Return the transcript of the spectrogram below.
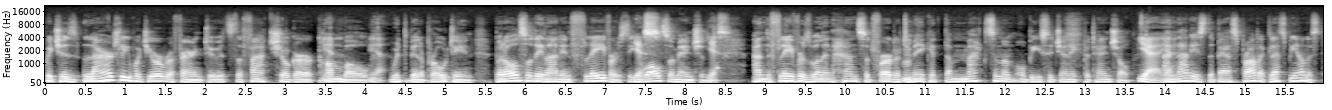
which is largely what you're referring to. It's the fat sugar combo yeah. with a bit of protein, but also they'll add in flavors that Yes. you also mentioned. Yes. Mm. And the flavors will enhance it further to make it the maximum obesogenic potential. Yeah, yeah. And that is the best product. Let's be honest.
